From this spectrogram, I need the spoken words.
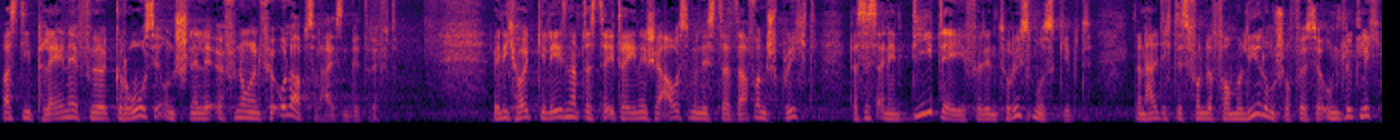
was die Pläne für große und schnelle Öffnungen für Urlaubsreisen betrifft. Wenn ich heute gelesen habe, dass der italienische Außenminister davon spricht, dass es einen D-Day für den Tourismus gibt, dann halte ich das von der Formulierung schon für sehr unglücklich,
